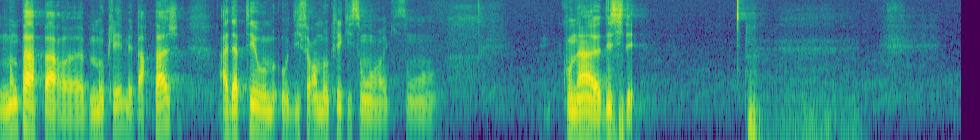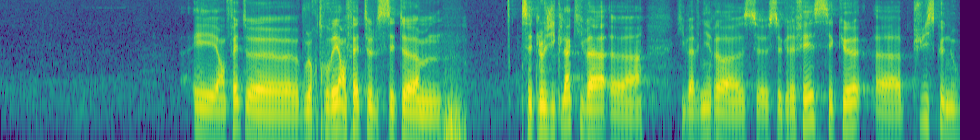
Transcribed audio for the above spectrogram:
non pas par euh, mots-clés, mais par page, adapté aux, différents mots-clés euh, qu'on a euh, décidés. Et en fait, vous retrouvez en fait cette, logique-là qui va, venir se, greffer, c'est que puisque nous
